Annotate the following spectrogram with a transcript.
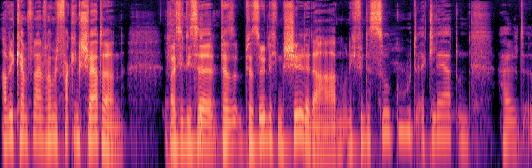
aber die kämpfen einfach mit fucking Schwertern. weil sie diese pers persönlichen Schilde da haben und ich finde es so gut erklärt und halt äh,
